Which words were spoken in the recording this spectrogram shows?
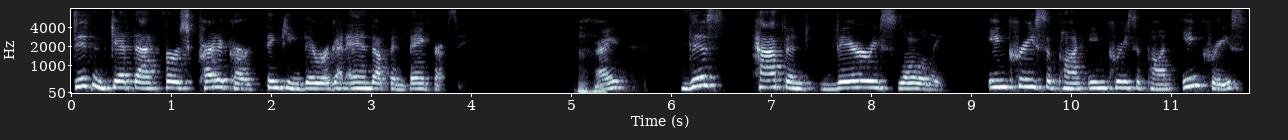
didn't get that first credit card thinking they were going to end up in bankruptcy mm-hmm. right this happened very slowly increase upon increase upon increase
